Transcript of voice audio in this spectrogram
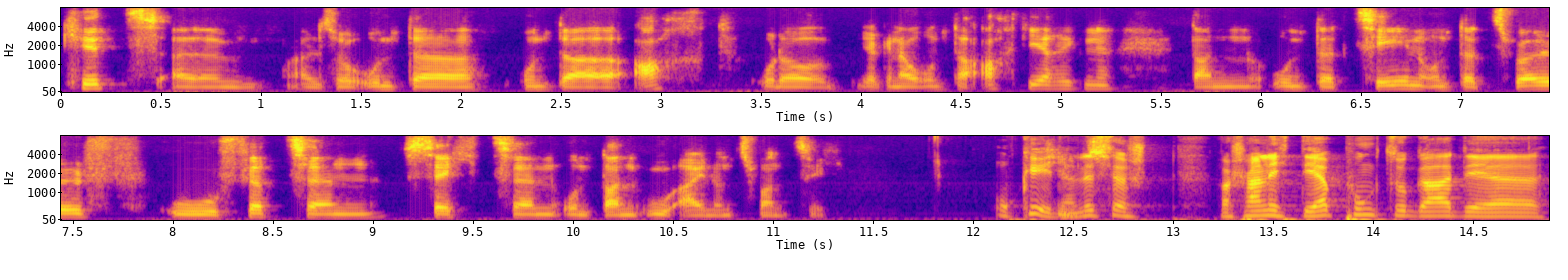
Kids, ähm, also unter, unter acht oder ja genau unter achtjährigen, dann unter 10, unter 12, U14, 16 und dann U21. Okay, dann Teams. ist ja wahrscheinlich der Punkt sogar der,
